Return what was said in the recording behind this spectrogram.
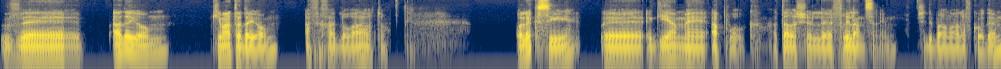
ועד היום, כמעט עד היום, אף אחד לא ראה אותו. אולקסי הגיע מ-Upwork, אתר של אה, פרילנסרים, שדיברנו עליו קודם,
